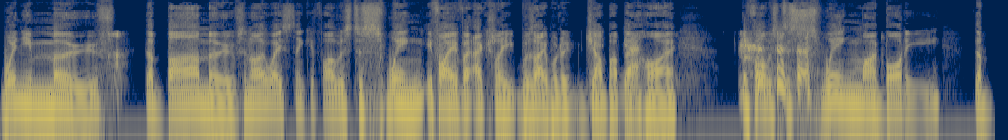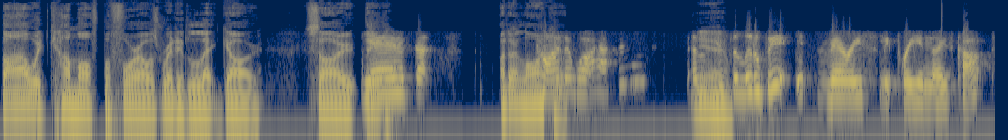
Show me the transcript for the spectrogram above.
when you move, the bar moves, and I always think if I was to swing, if I ever actually was able to jump up Yeah. that high, if I was to swing my body, the bar would come off before I was ready to let go. So the- Yeah, that's I don't like kind of what happens. And Yeah. Just a little bit. It's very slippery in those cups.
